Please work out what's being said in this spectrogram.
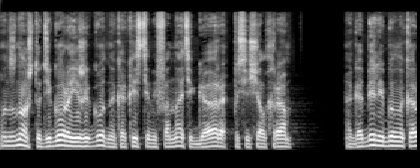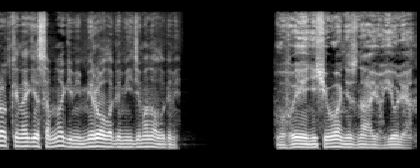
Он знал, что Дегора ежегодно, как истинный фанатик Гаара, посещал храм, а Габелий был на короткой ноге со многими мирологами и демонологами. «Увы, ничего не знаю, Юлиан.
